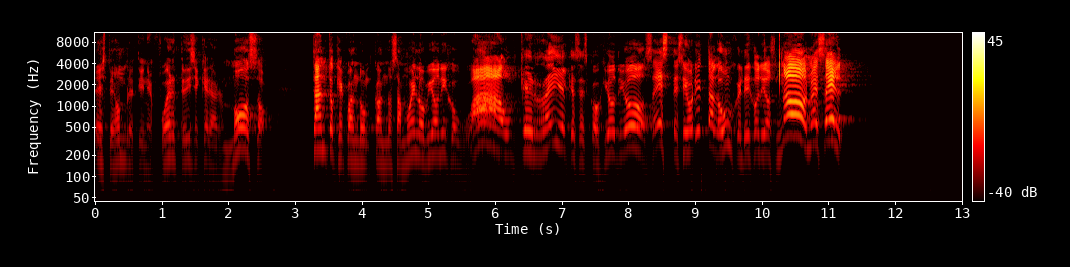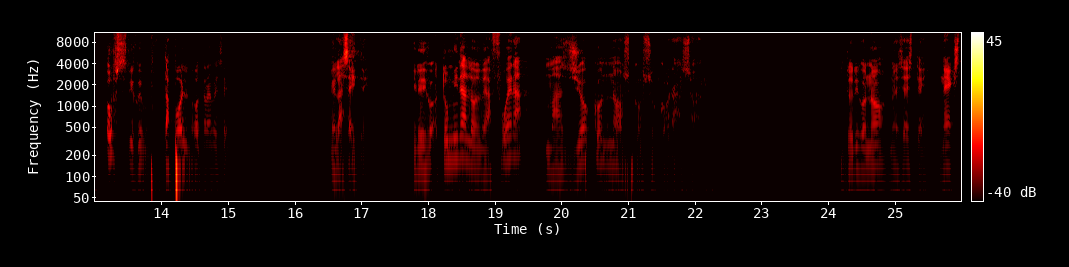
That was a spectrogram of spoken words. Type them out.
este hombre tiene fuerte, dice que era hermoso. Tanto que cuando, cuando Samuel lo vio, dijo, wow, qué rey el que se escogió Dios. Este, si ahorita lo unge, le dijo Dios, no, no es él. Ups, dijo, tapó otra vez el, el aceite. Y le dijo, tú mira lo de afuera, mas yo conozco su corazón. Entonces dijo, no, no es este. Next,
